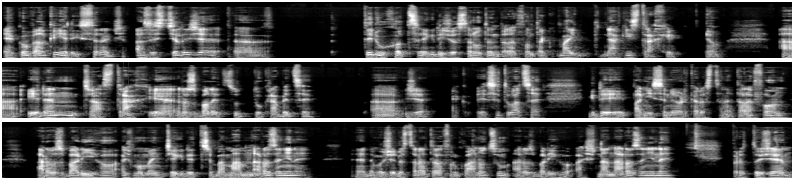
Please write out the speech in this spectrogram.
jako velký research a zjistili, že uh, ty důchodci, když dostanou ten telefon, tak mají nějaký strachy. Jo. A jeden třeba strach je rozbalit tu, tu krabici. Uh, že jako je situace, kdy paní seniorka dostane telefon a rozbalí ho až v momentě, kdy třeba mám narozeniny, nebo že dostane telefon k Vánocům a rozbalí ho až na narozeniny, protože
